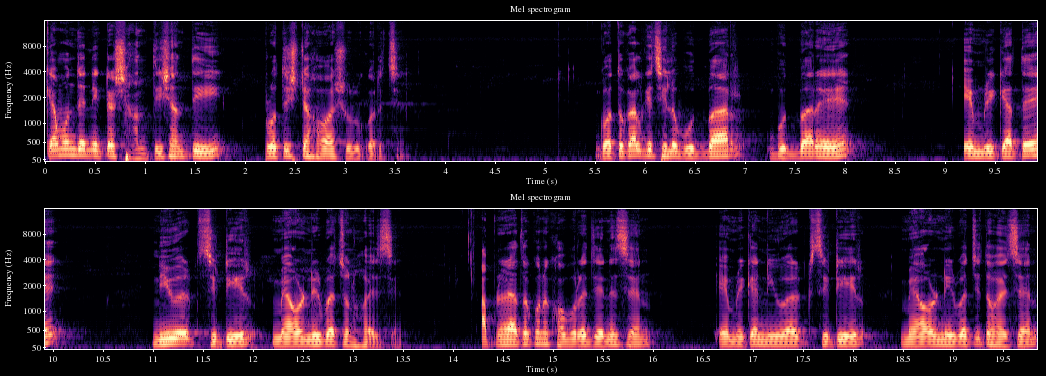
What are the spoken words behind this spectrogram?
কেমন জানি একটা শান্তি শান্তি প্রতিষ্ঠা হওয়া শুরু করেছে। গতকালকে ছিল বুধবার। বুধবারে আমেরিকাতে নিউ ইয়র্ক সিটির মেয়র নির্বাচন হয়েছে। আপনারা এতক্ষণে খবরে জেনেছেন আমেরিকার নিউ ইয়র্ক সিটির মেয়র নির্বাচিত হয়েছেন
